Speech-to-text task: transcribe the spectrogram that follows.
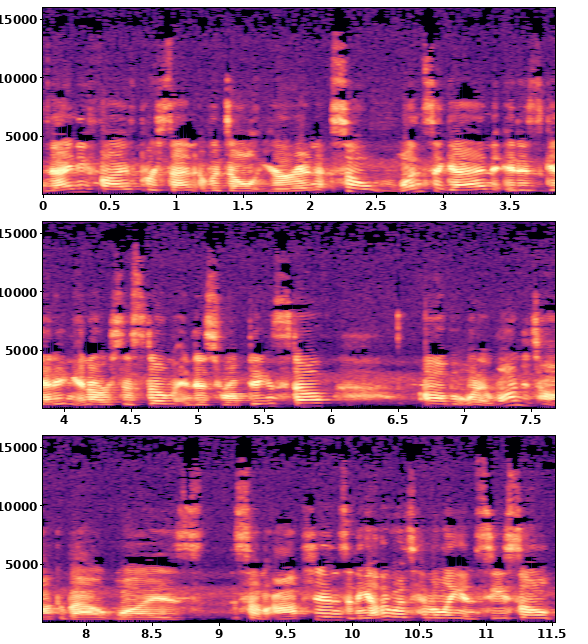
95% of adult urine. So, once again, it is getting in our system and disrupting stuff. Uh, but what I wanted to talk about was some options, and the other one's Himalayan sea salt.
